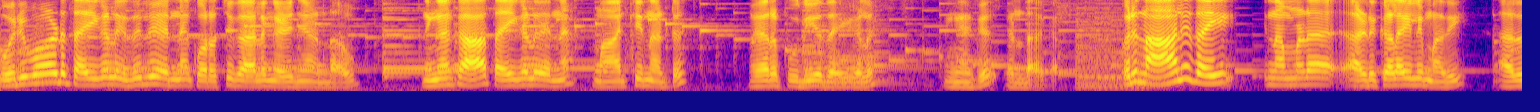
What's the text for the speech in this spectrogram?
ഒരുപാട് തൈകൾ ഇതിൽ തന്നെ കുറച്ച് കാലം കഴിഞ്ഞാൽ ഉണ്ടാവും. നിങ്ങൾക്ക് ആ തൈകൾ തന്നെ മാറ്റി നട്ട് വേറെ പുതിയ തൈകൾ നിങ്ങൾക്ക് ഉണ്ടാക്കാം. ഒരു നാല് തൈ നമ്മുടെ അടുക്കളയിൽ മതി. അത്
